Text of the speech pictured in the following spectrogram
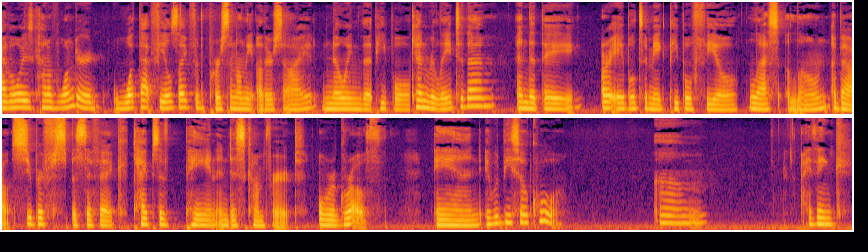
I've always kind of wondered what that feels like for the person on the other side, knowing that people can relate to them and that they are able to make people feel less alone about super specific types of pain and discomfort or growth. And it would be so cool. Um, I think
